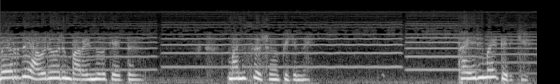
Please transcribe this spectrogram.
വെറുതെ അവരോരും പറയുന്നത് കേട്ട് മനസ്സ് വിഷമിപ്പിക്കുന്നേ. ധൈര്യമായിട്ടിരിക്കേ.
